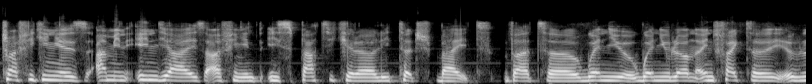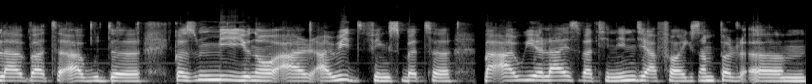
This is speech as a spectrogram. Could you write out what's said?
trafficking is i mean india is i think is particularly touched by it that uh, when you when you learn in fact uh, that i would because uh, me you know I, I read things but uh, but i realize that in india for example um,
